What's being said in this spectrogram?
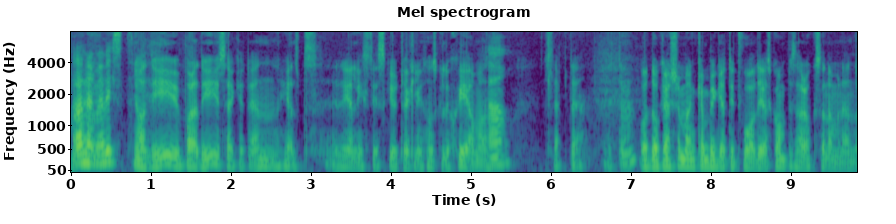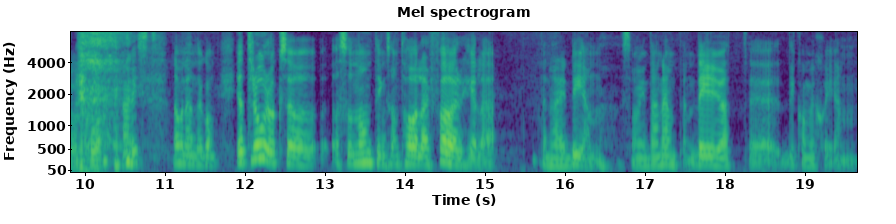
Ja, nej, men visst. Ja, det är ju bara det är ju säkert en helt realistisk utveckling som skulle ske om man Ja. släppte lite. Mm. Och då kanske man kan bygga till två av deras kompisar också när man ändå håller på. Ja, visst. när man ändå är igång. Jag tror också, alltså någonting som talar för hela den här idén, som vi inte har nämnt än, det är ju att eh, det kommer ske en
